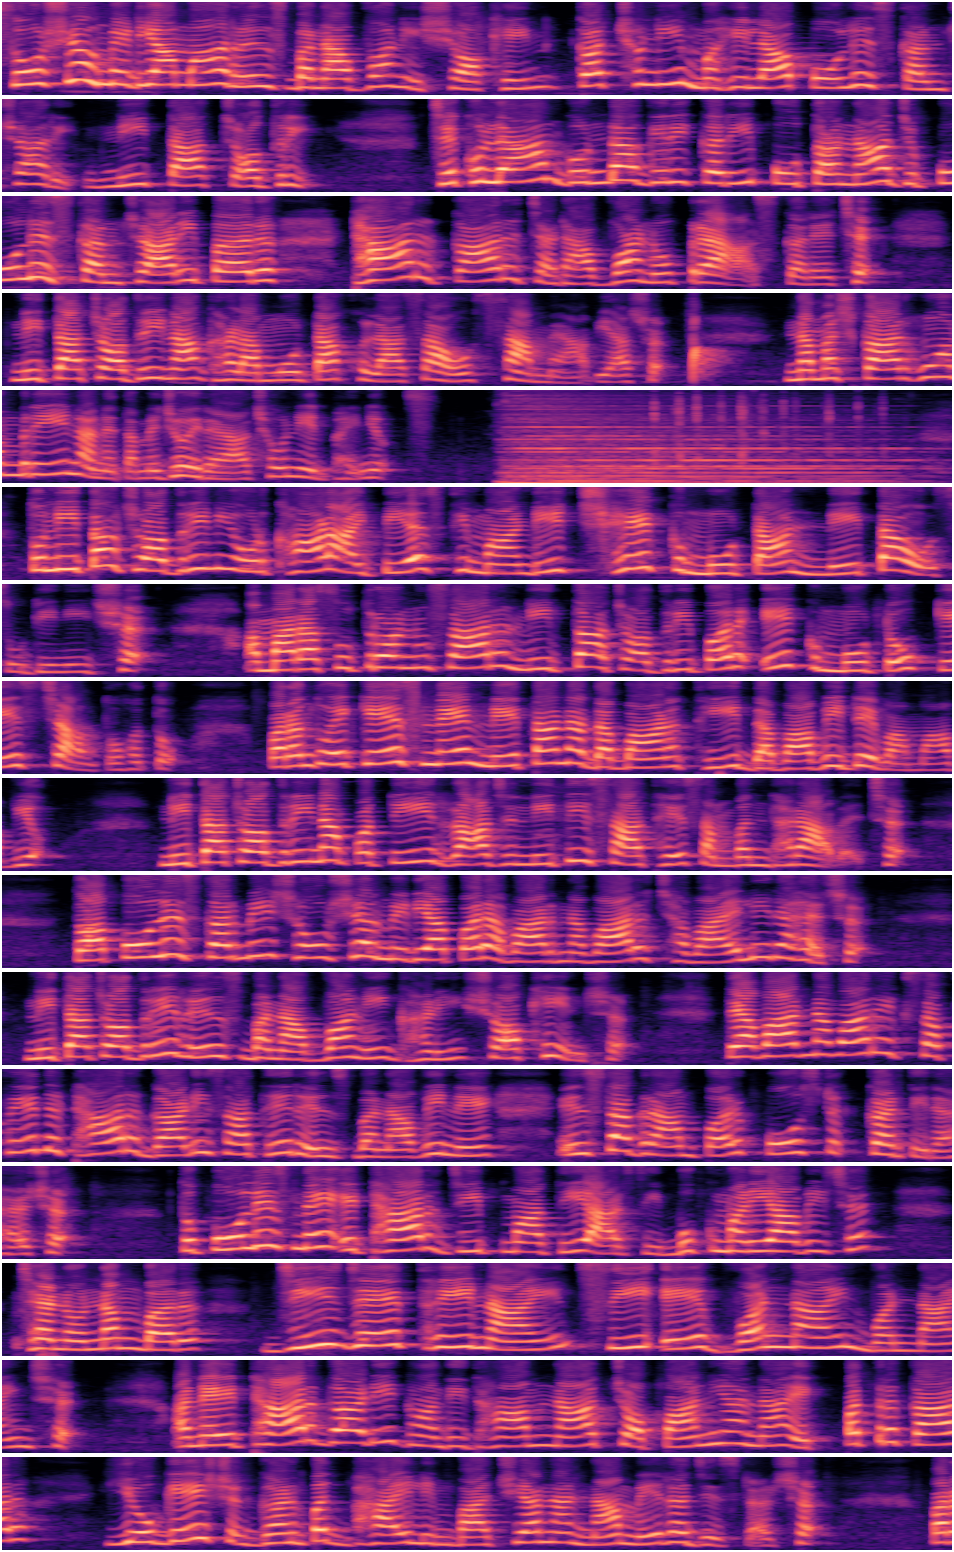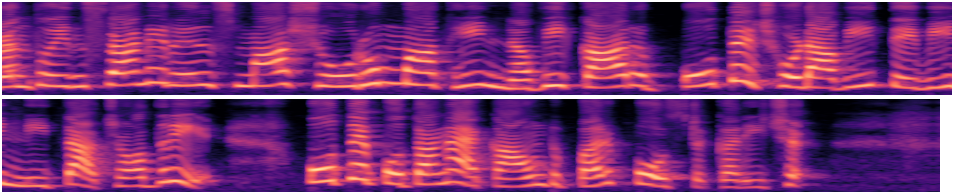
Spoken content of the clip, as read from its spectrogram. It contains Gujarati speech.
સોશિયલ મીડિયામાં રીલ્સ બનાવવાની શોખીન કચ્છની મહિલા પોલીસ કર્મચારી નીતા ચૌધરી, જે ખુલ્લામ ગુંડાગીરી કરી પોતાના જ પોલીસ કર્મચારી પર ઠાર કાર ચઢાવવાનો પ્રયાસ કરે છે. નીતા ચૌધરીના ઘણા મોટા ખુલાસાઓ સામે આવ્યા છે. નમસ્કાર, હું અમરીન અને તમે જોઈ રહ્યા છો નિર્ભય ન્યૂઝ. તો નીતા ચૌધરીની ઓળખાણ આઈપીએસથી માંડી છેક મોટા નેતાઓ સુધીની છે. અમારા સૂત્રો અનુસાર નીતા ચૌધરી પર એક મોટો કેસ ચાલતો હતો. પરંતુ એ કેસને નેતાના દબાણથી દબાવી દેવામાં આવ્યો. નીતા ચૌધરીના પતિ રાજનીતિ સાથે સંબંધ ધરાવે છે. તો આ પોલીસ કર્મી સોશિયલ મીડિયા પર અવારનવાર છવાયેલી રહે છે. નીતા ચૌધરી રીલ્સ બનાવવાની ઘણી શોખીન છે. તે અવારનવાર એક સફેદ ઠાર ગાડી સાથે રીલ્સ બનાવીને ઇન્સ્ટાગ્રામ પર પોસ્ટ કરતી રહે છે. તો પોલીસને એ ઠાર જીપમાંથી આરસી બુક મળી આવી છે. જેનો number G J three nine C A one nine one nine છે. અને એ ઠાર ગાડી ગાંધીધામના ચોપાનિયાના એક પત્રકાર યોગેશ ગણપતભાઈ લિંબાચિયાના નામે રજિસ્ટર છે. પરંતુ ઇન્સ્ટાની રીલ્સમાં શોરૂમમાંથી નવી કાર પોતે છોડાવી તેવી નીતા ચૌધરીએ પોતે પોતાના એકાઉન્ટ પર પોસ્ટ કરી છે.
